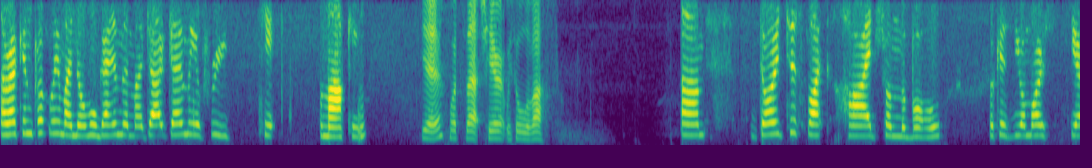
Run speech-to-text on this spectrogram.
I reckon probably my normal game, and my dad gave me a free tip for marking. Yeah, what's that? Share it with all of us. Um, don't just like hide from the ball because you're most you're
